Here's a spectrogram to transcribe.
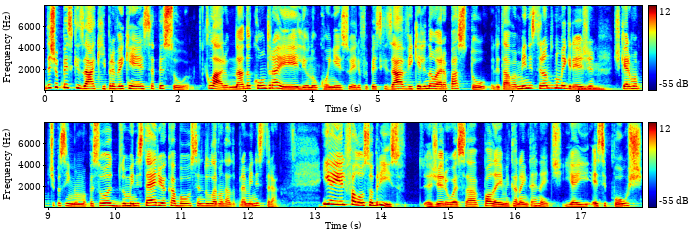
Deixa eu pesquisar aqui para ver quem é essa pessoa. Claro, nada contra ele, eu não conheço ele. Eu fui pesquisar, vi que ele não era pastor, ele estava ministrando numa igreja, hum. acho que era uma, tipo assim, uma pessoa do ministério e acabou sendo levantado para ministrar. E aí ele falou sobre isso, eh, gerou essa polêmica na internet. E aí esse post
